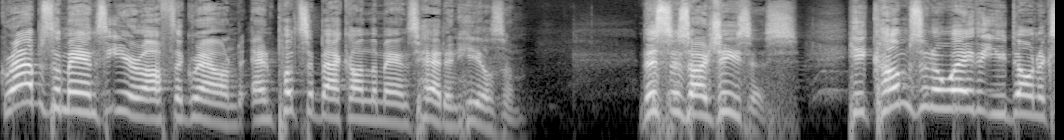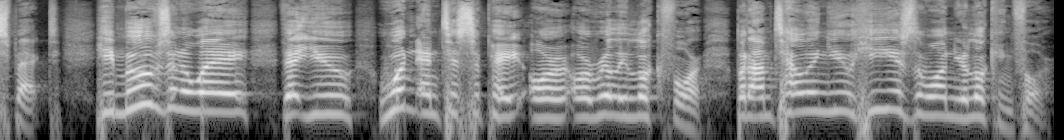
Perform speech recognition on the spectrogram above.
Grabs the man's ear off the ground and puts it back on the man's head and heals him. This is our Jesus. He comes in a way that you don't expect. He moves in a way that you wouldn't anticipate or, or really look for. But I'm telling you, He is the one you're looking for.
